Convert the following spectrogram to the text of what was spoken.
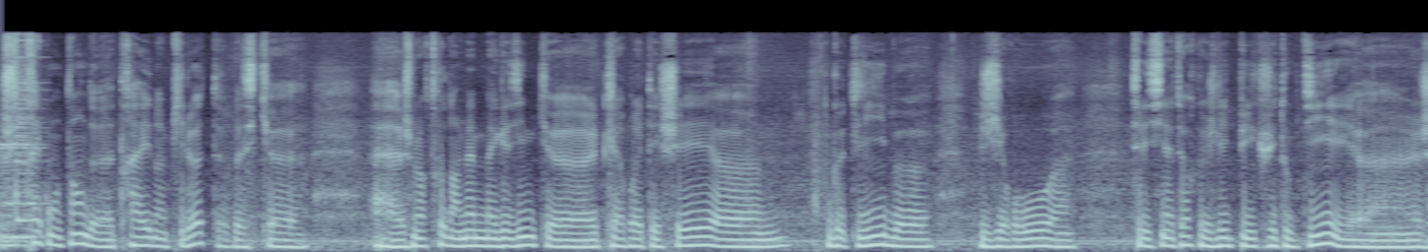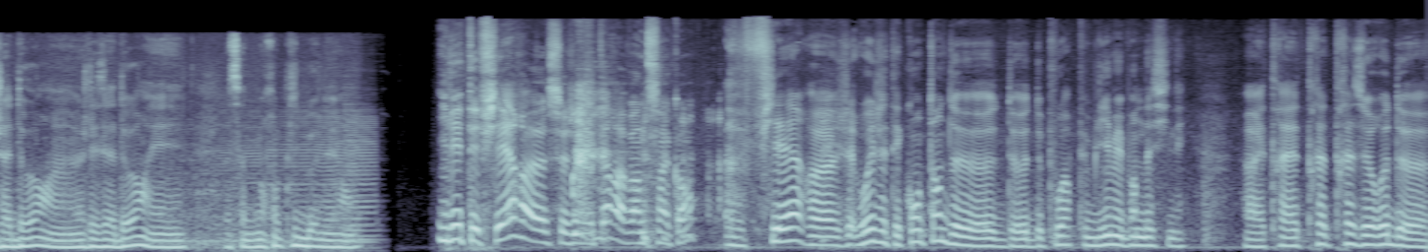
Je suis très content de travailler dans Pilote parce que euh, je me retrouve dans le même magazine que Claire Bretéché, euh, Gottlieb, euh, Giraud. c'est des dessinateurs que je lis depuis que je suis tout petit et j'adore, je les adore et ça me remplit de bonheur. Il était fier, euh, ce jeune auteur, à 25 ans Euh, fier, euh, oui, j'étais content de, de- de pouvoir publier mes bandes dessinées. Très, très, très heureux de,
